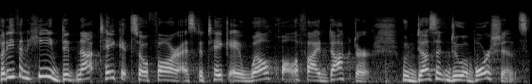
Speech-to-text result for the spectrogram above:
But even he did not take it so far as to take a well qualified doctor who doesn't do abortions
